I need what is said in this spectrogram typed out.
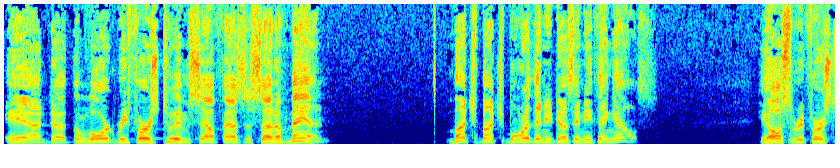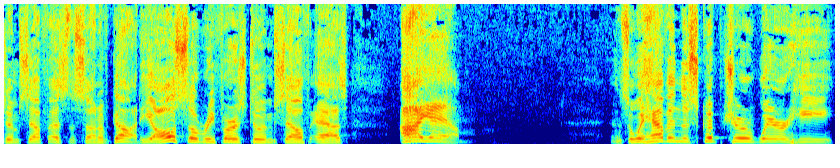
And uh, the Lord refers to himself as the Son of Man, much, much more than he does anything else. He also refers to himself as the Son of God. He also refers to himself as I am. And so we have in the scripture where he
